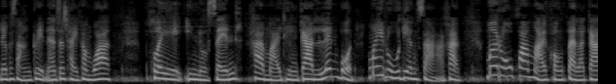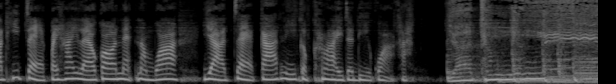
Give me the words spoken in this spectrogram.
ในภาษาอังกฤษนะจะใช้คำว่า play innocent ค่ะหมายถึงการเล่นบทไม่รู้เดียงสาค่ะ เมื่อรู้ความหมายของแต่ละการ์ดที่แจกไปให้แล้วก็แนะนำว่า อย่าแจกการ์ดนี้กับใครจะดีกว่าค่ะ อย่าทำอย่างนี้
